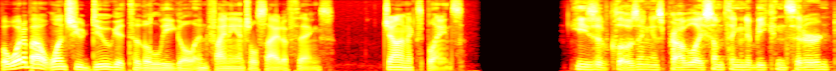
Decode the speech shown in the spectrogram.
But what about once you do get to the legal and financial side of things? Jon explains. Ease of closing is probably something to be considered,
